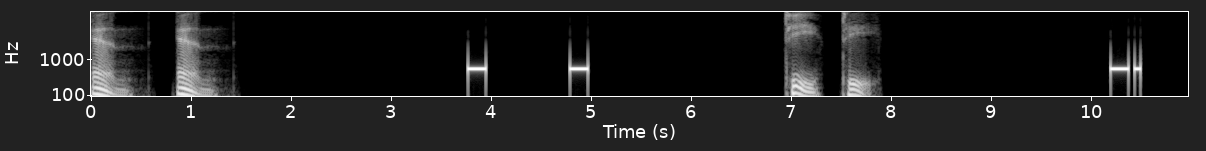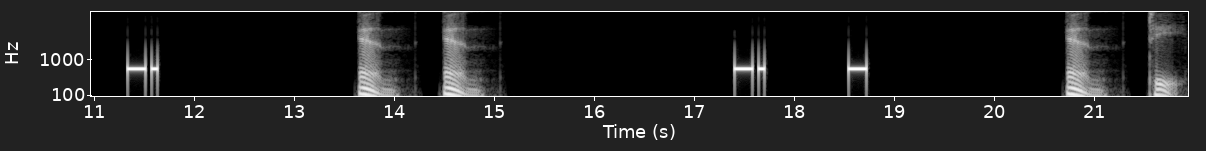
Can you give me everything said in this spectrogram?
N, N. T, T. N, N. N, T.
